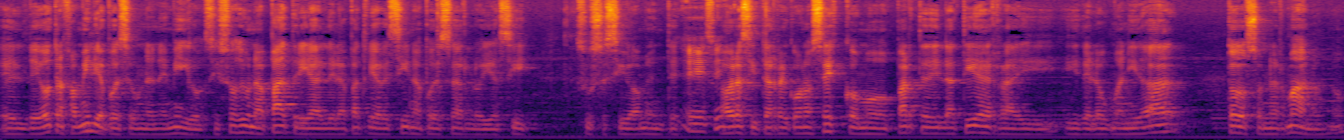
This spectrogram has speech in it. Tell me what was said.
el de otra familia puede ser un enemigo. Si sos de una patria, el de la patria vecina puede serlo y así sucesivamente. Eh, sí. Ahora, si te reconoces como parte de la tierra y, y de la humanidad, todos son hermanos, ¿no?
